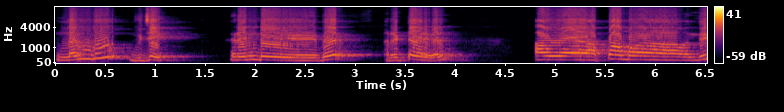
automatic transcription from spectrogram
நந்து விஜய் ரெண்டு பேர் ரெட்டையர்கள். அவங்க அப்பா அம்மா வந்து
